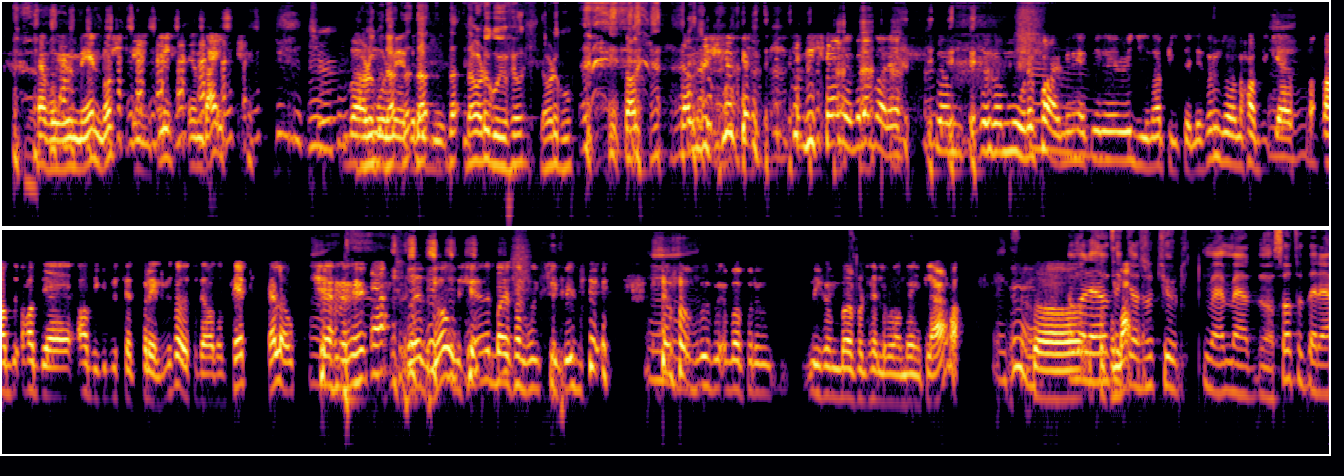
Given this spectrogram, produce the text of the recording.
Jeg var jo mer norsk egentlig enn deg. Da var du god, da, da, da, da var du god Jofjok. Da var du god. Takk. Ja, men du- du skjønner, det er bare sånn, det sånn Moren og faren min heter Regina Peter, liksom. Sånn, hadde, ikke, hadde, hadde, jeg, hadde ikke du sett foreldrene, så hadde du trodd jeg var adoptert. Hello. Let's go. Bare sånn for keep it. Bare for å liksom, bare fortelle hvordan det egentlig er, da. Så, Ja, men det jeg tenker er så kult med, med den også, at dere,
